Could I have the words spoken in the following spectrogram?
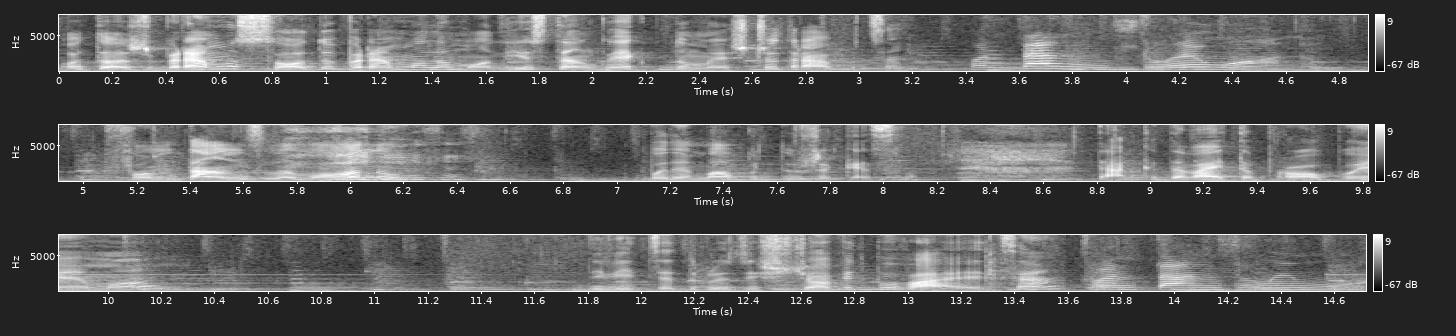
Отож, беремо соду, беремо лимон. Юстинко, як ти думаєш, що трапиться? Фонтан з лимоном. Фонтан з лимону. Буде, мабуть, дуже кисло. Так, давайте пробуємо. Дивіться, друзі, що відбувається. Фонтан з лимоном.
